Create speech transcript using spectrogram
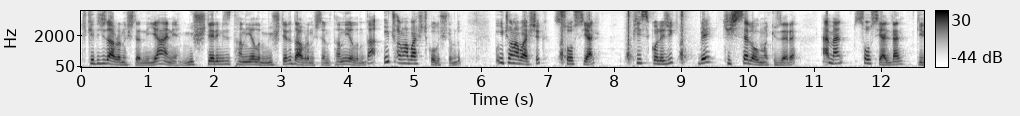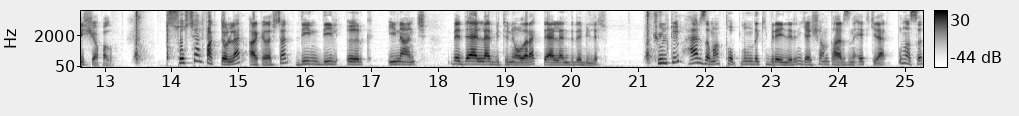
tüketici davranışlarını yani müşterimizi tanıyalım, müşteri davranışlarını tanıyalım da 3 ana başlık oluşturduk. Bu 3 ana başlık sosyal, psikolojik ve kişisel olmak üzere hemen sosyalden giriş yapalım. Sosyal faktörler arkadaşlar din, dil, ırk, inanç ve değerler bütünü olarak değerlendirebilir. Kültür her zaman toplumdaki bireylerin yaşam tarzını etkiler. Bu nasıl?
